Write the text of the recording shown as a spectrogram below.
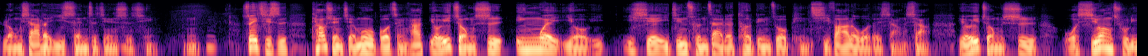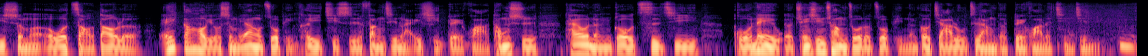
龙虾的一生这件事情。嗯，所以其实挑选节目的过程，它有一种是因为有一一些已经存在的特定作品启发了我的想象，有一种是我希望处理什么，而我找到了，哎，刚好有什么样的作品可以其实放进来一起对话，同时它又能够刺激国内的全新创作的作品，能够加入这样的对话的情境里。嗯，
